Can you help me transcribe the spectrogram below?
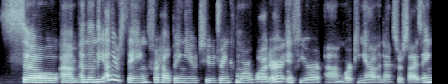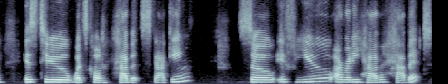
So, um, and then the other thing for helping you to drink more water if you're um, working out and exercising is to what's called habit stacking. So, if you already have a habit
